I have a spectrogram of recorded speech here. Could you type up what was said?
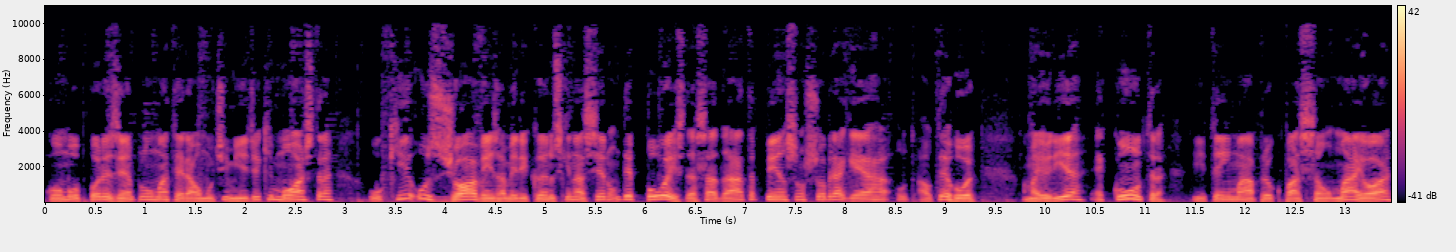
como, por exemplo, um material multimídia que mostra o que os jovens americanos que nasceram depois dessa data pensam sobre a guerra ao terror. A maioria é contra e tem uma preocupação maior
